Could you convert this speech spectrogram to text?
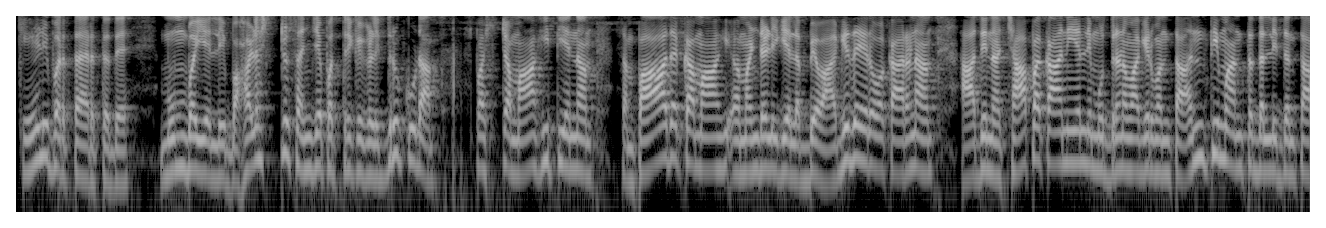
ಕೇಳಿ ಬರ್ತಾ ಇರ್ತದೆ. ಮುಂಬೈಯಲ್ಲಿ ಬಹಳಷ್ಟು ಸಂಜೆ ಪತ್ರಿಕೆಗಳಿದ್ದರೂ ಕೂಡ ಸ್ಪಷ್ಟ ಮಾಹಿತಿಯನ್ನು ಸಂಪಾದಕ ಮಾಹಿ, ಮಂಡಳಿಗೆ ಲಭ್ಯವಾಗದೇ ಇರುವ ಕಾರಣ ಆ ದಿನ ಛಾಪಖಾನಿಯಲ್ಲಿ ಮುದ್ರಣವಾಗಿರುವಂಥ ಅಂತಿಮ ಹಂತದಲ್ಲಿದ್ದಂತಹ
